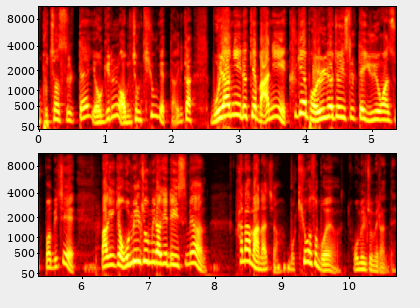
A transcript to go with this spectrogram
붙였을 때 여기를 엄청 키우겠다. 그러니까 모양이 이렇게 많이 크게 벌려져 있을 때 유용한 수법이지 막 이렇게 오밀조밀하게 돼 있으면 하나만 하죠. 뭐 키워서 뭐예요? 오밀조밀한데.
